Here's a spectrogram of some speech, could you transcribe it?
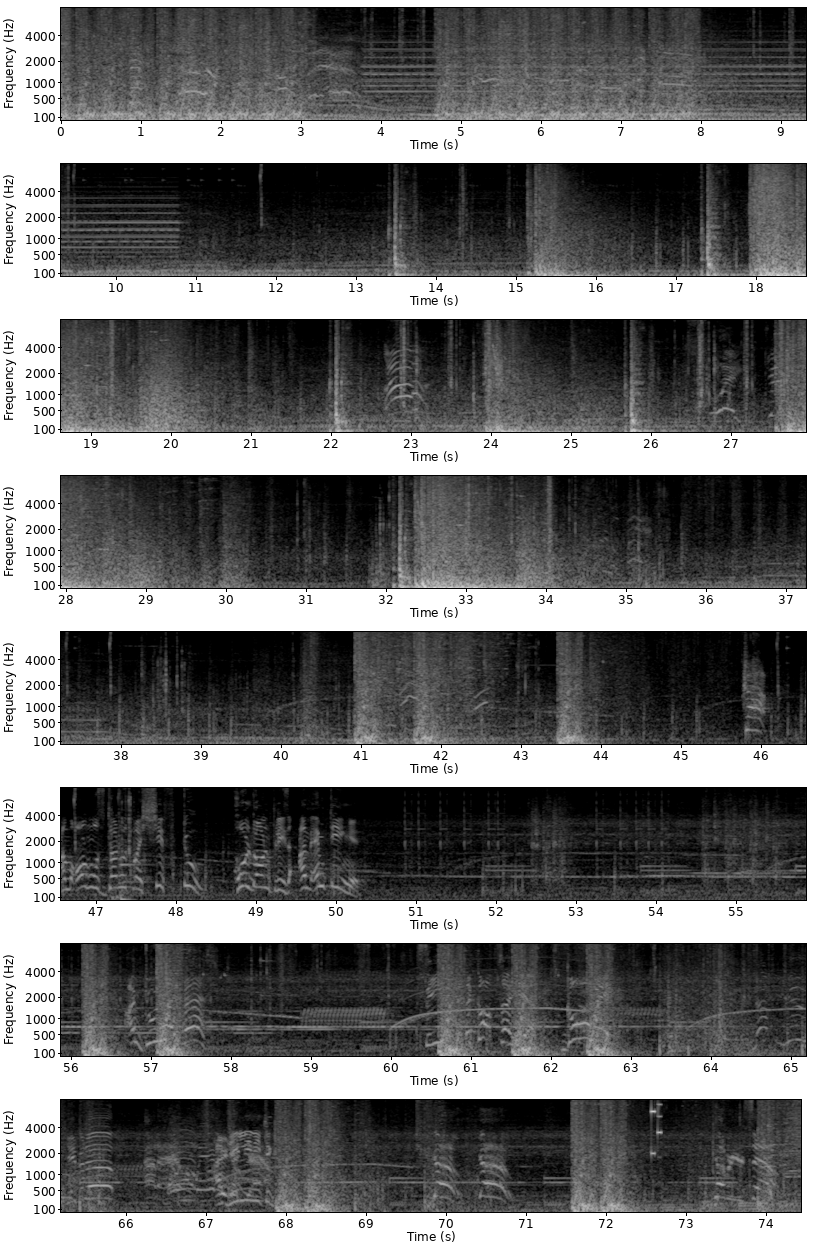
done with my shift too. Hold on, please. I'm emptying it. I'm doing my best. See? The cops are here. Go away. Keep it up. Out of here. I really need to... Go! Go! Cover yourself!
